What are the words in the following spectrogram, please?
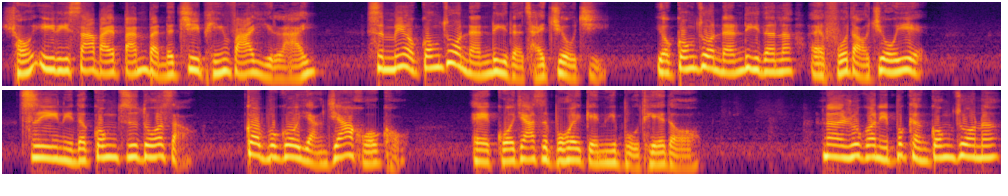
从伊丽莎白版本的济贫法以来，是没有工作能力的才救济，有工作能力的呢，哎，辅导就业。至于你的工资多少，够不够养家活口？哎，国家是不会给你补贴的哦。那如果你不肯工作呢？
